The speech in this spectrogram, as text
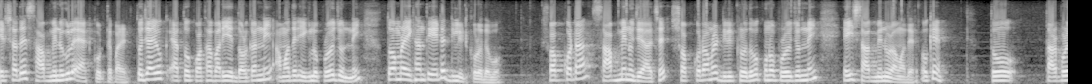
এর সাথে সাব মেনুগুলো অ্যাড করতে পারেন। তো যাই হোক, এত কথা বাড়িয়ে দরকার নেই, আমাদের এগুলো প্রয়োজন নেই। তো আমরা এখান থেকে এটা ডিলিট করে দেবো। সব কটা সাব মেনু যে আছে সব কটা আমরা ডিলিট করে দেবো, কোনো প্রয়োজন নেই এই সাব মেনুর আমাদের ওকে তো, তারপরে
